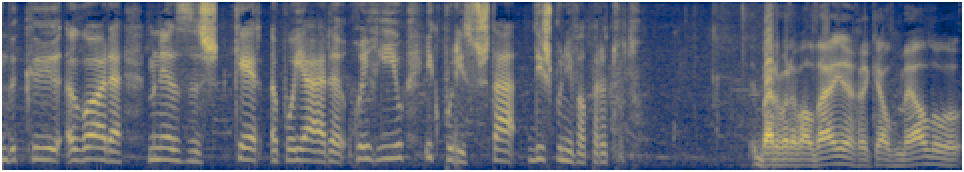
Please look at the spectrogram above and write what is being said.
de que agora Menezes quer apoiar Rui Rio e que por isso está disponível para tudo. Bárbara Baldeia, Raquel de Melo,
